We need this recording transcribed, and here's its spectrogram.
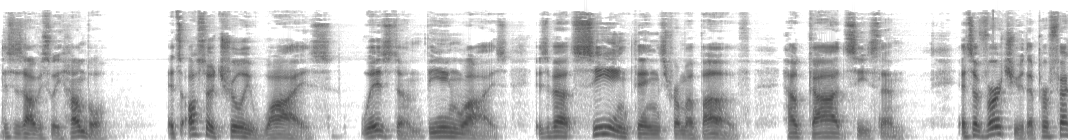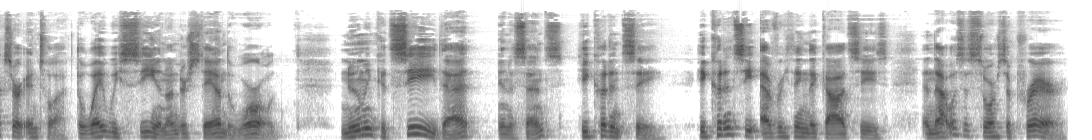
This is obviously humble, it's also truly wise. Wisdom, being wise, is about seeing things from above, how God sees them. It's a virtue that perfects our intellect, the way we see and understand the world. Newman could see that, in a sense, he couldn't see. He couldn't see everything that God sees, and that was a source of prayer,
